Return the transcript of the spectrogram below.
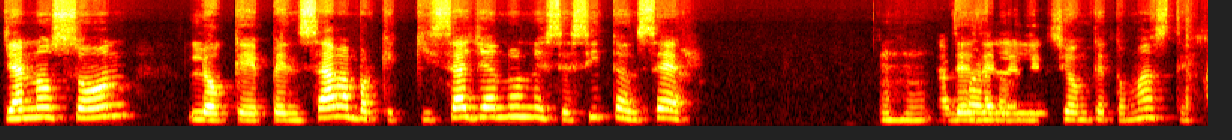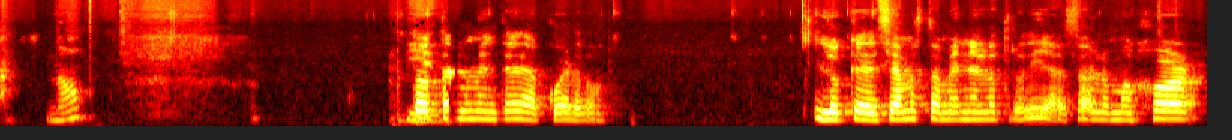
ya no son lo que pensaban, porque quizá ya no necesitan ser desde la elección que tomaste, ¿no? Totalmente de acuerdo. Lo que decíamos también el otro día, o sea, a lo mejor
